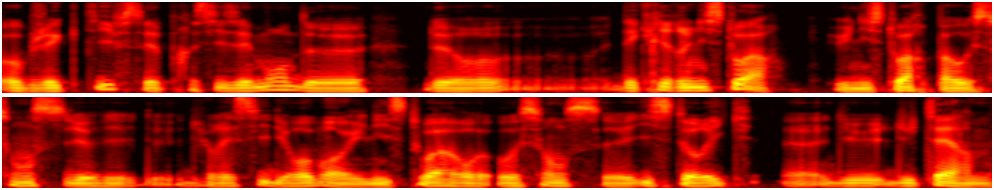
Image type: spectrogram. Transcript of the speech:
objectif, c'est précisément de d'écrire une histoire. Une histoire pas au sens du récit du roman, une histoire au, sens euh, historique euh, du, terme.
